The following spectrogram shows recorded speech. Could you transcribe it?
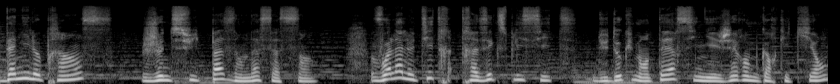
Dany le Prince, Je ne suis pas un assassin. Voilà le titre très explicite du documentaire signé Jérôme Korkikian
